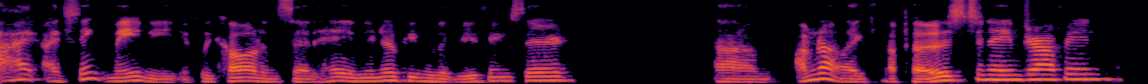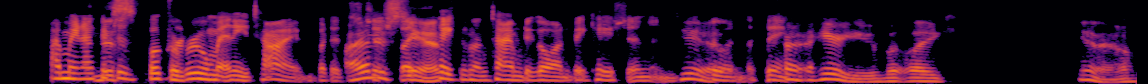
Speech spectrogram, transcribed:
I I think maybe if we called and said, "Hey, we know people that do things there," um, I'm not like opposed to name dropping. I mean, I could This just book a room anytime, but it's I just like taking the time to go on vacation and Yeah, doing the thing. I hear you, but like, you know,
